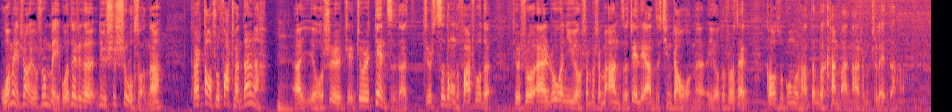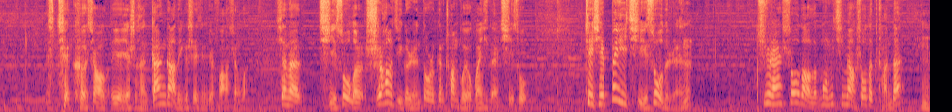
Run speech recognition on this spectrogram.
我们也知道，有时候美国的这个律师事务所呢。他是到处发传单啊，嗯啊，有是这就是电子的，就是自动的发出的，就是说，哎，如果你有什么什么案子，这类案子，请找我们。有的时候在高速公路上登个看板啊，什么之类的哈。这可笑也也是很尴尬的一个事情就发生了。现在起诉了十好几个人，都是跟川普有关系的人起诉。这些被起诉的人，居然收到了莫名其妙收到个传单，嗯，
